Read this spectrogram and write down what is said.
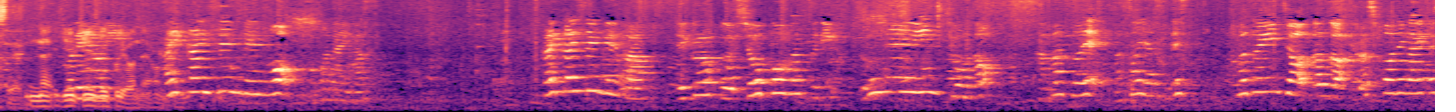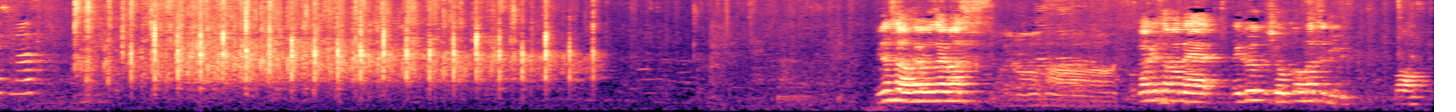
ますね。ね、元気づくよね。開会宣言を行います開会宣言は目黒区商工祭り運営委員長の浜添正康です浜添委員長どうぞよろしくお願いいたします皆さんおはようございます。おかげさまで、目黒区商工祭りも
